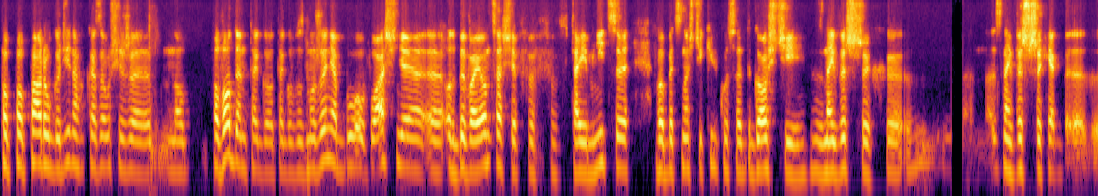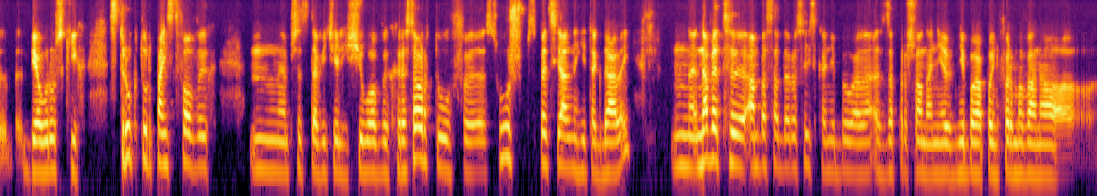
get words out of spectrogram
po, po paru godzinach okazało się, że no, powodem tego, tego wzmożenia było właśnie e, odbywająca się w, w, tajemnicy w obecności kilkuset gości z najwyższych, e, z najwyższych jakby e, białoruskich struktur państwowych, mm, przedstawicieli siłowych resortów, służb specjalnych i tak. Mm, nawet ambasada rosyjska nie była zaproszona, nie, nie była poinformowana o,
